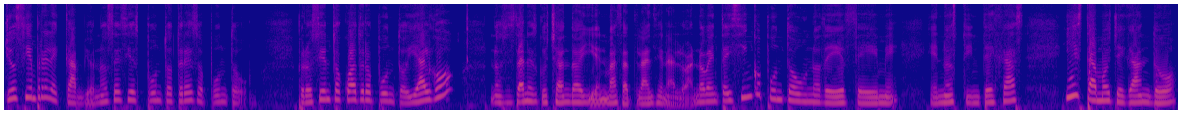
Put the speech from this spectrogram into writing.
Yo siempre le cambio, no sé si es punto 3 o punto 1, pero 104 punto y algo nos están escuchando ahí en Mazatlán, Sinaloa. 95.1 de FM en Austin, Texas y estamos llegando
